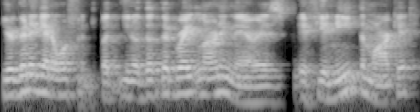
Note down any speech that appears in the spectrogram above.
you're going to get orphaned. But you know, the, the great learning there is if you need the market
